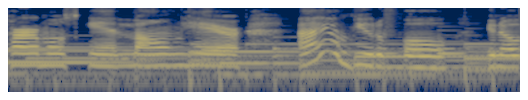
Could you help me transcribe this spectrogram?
caramel skin, long hair. I am beautiful, you know,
